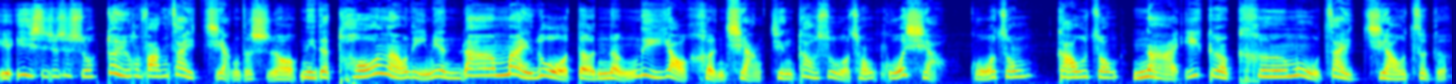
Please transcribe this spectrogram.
也意思就是说，对方在讲的时候，你的头脑里面拉脉络的能力要很强。请告诉我，从国小、国中。高中哪一个科目在教这个？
